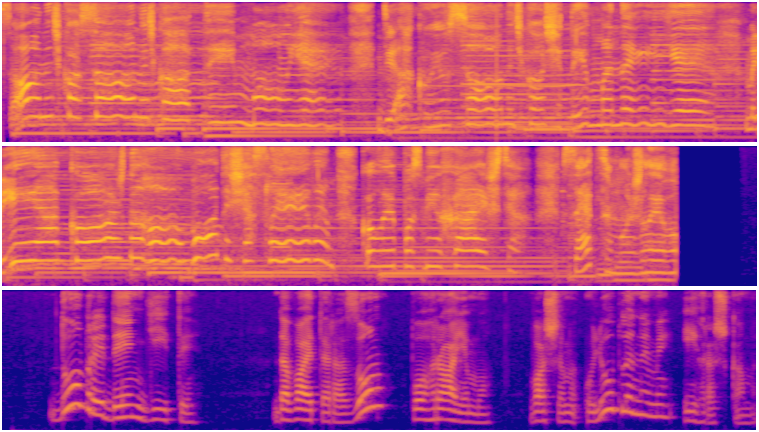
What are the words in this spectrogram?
Сонечко, сонечко, ти моє. Дякую, сонечко, що ти в мене є. Мрія кожного бути щасливим, коли посміхаєшся, все це можливо. Добрий день, діти! Давайте разом пограємо вашими улюбленими іграшками.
